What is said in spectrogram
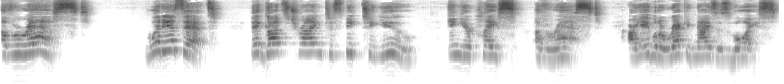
of rest. What is it that God's trying to speak to you in your place of rest? Are you able to recognize his voice?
